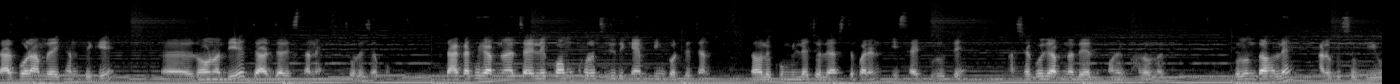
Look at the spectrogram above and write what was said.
তারপর আমরা এখান থেকে রওনা দিয়ে যার যার স্থানে চলে যাব। ঢাকা থেকে আপনারা চাইলে কম খরচে যদি ক্যাম্পিং করতে চান, তাহলে কুমিল্লা চলে আসতে পারেন এই সাইটগুলোতে। আশা করি আপনাদের অনেক ভালো লাগবে। চলুন তাহলে আরও কিছু ভিউ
